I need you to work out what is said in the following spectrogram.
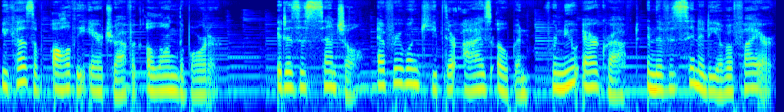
Because of all the air traffic along the border, it is essential everyone keep their eyes open for new aircraft in the vicinity of a fire.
